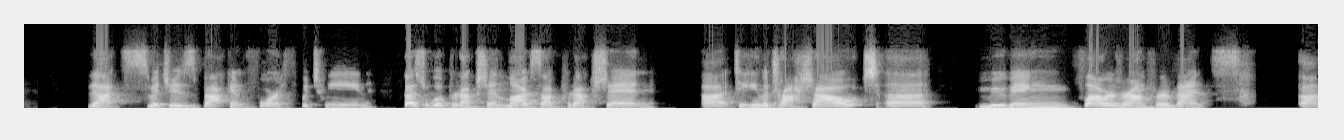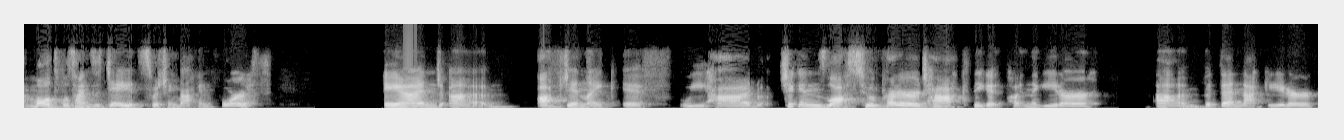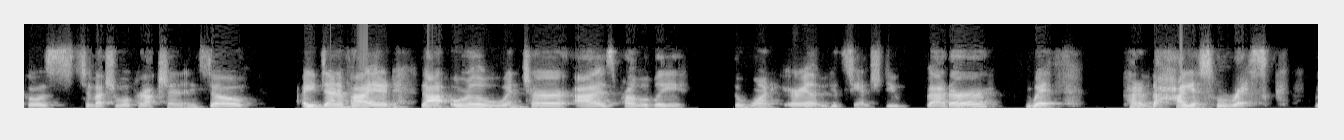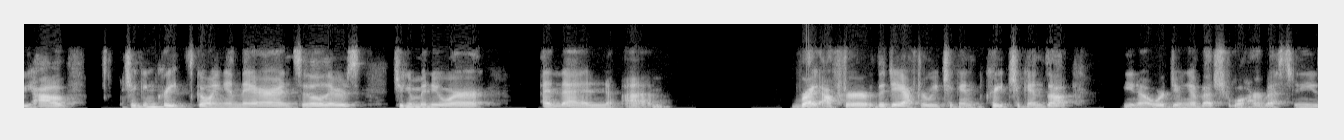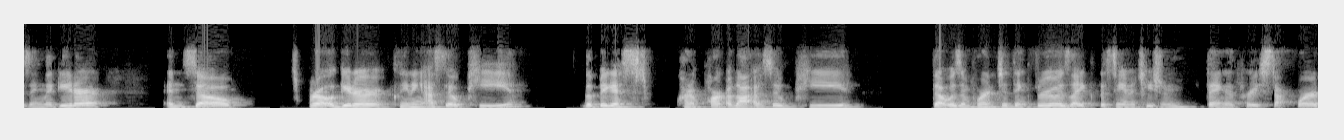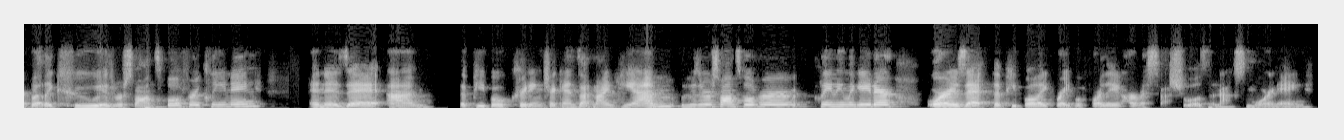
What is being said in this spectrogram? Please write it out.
that switches back and forth between vegetable production, livestock production, uh, taking the trash out, uh, moving flowers around for events uh, multiple times a day. It's switching back and forth. And um, often, like if we had chickens lost to a predator attack, they get put in the gator um, but then that gator goes to vegetable production. And so I identified that over the winter as probably the one area that we could stand to do better with kind of the highest risk. We have chicken crates going in there, and so there's chicken manure, and then um, right after the day after we chicken crate chickens up, you know, we're doing a vegetable harvest and using the gator. And so wrote a gator cleaning SOP. The biggest kind of part of that SOP that was important to think through is like the sanitation thing is pretty step forward, but like who is responsible for cleaning? And is it um, the people creating chickens at 9 p.m. who's responsible for cleaning the gator? Or is it the people like right before they harvest vegetables the next morning?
